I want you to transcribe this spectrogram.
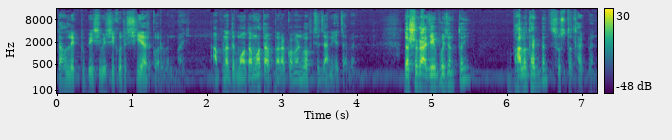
তাহলে একটু বেশি বেশি করে শেয়ার করবেন ভাই। আপনাদের মতামত আপনারা কমেন্ট বক্সে জানিয়ে যাবেন। দর্শক, আজ এই পর্যন্তই। ভালো থাকবেন, সুস্থ থাকবেন।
